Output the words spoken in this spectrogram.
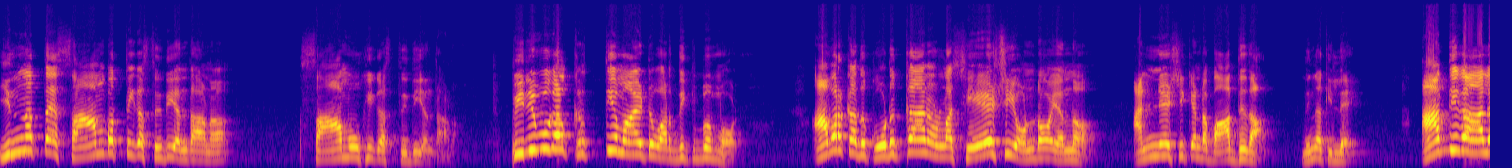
ഇന്നത്തെ സാമ്പത്തിക സ്ഥിതി എന്താണ്? സാമൂഹിക സ്ഥിതി എന്താണ്? പിരിവുകൾ കൃത്യമായിട്ട് വർദ്ധിക്കുമ്പോൾ അവർക്കത് കൊടുക്കാനുള്ള ശേഷി ഉണ്ടോ എന്ന് അന്വേഷിക്കേണ്ട ബാധ്യത നിങ്ങൾക്കില്ലേ? ആദ്യകാല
